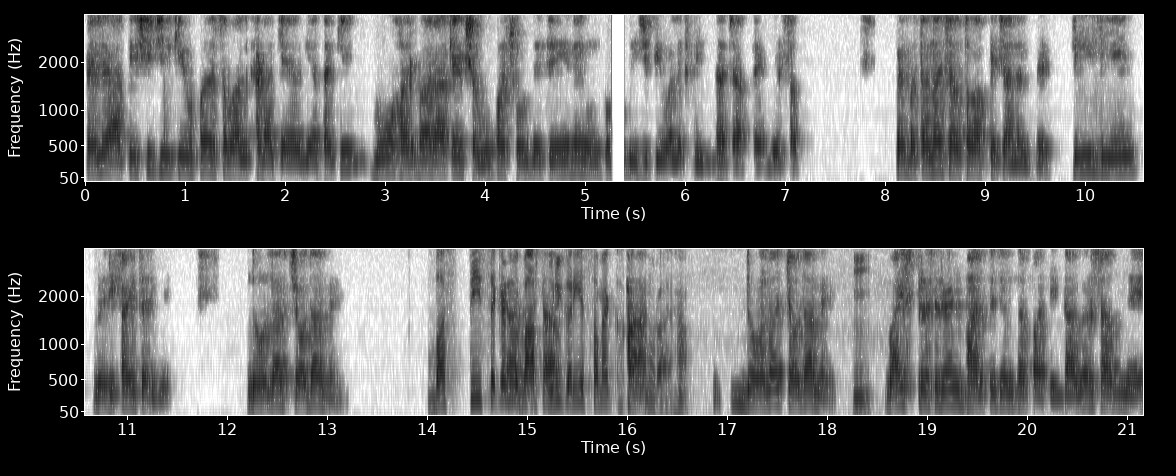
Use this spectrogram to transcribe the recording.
पहले आतिशी जी के ऊपर सवाल खड़ा किया गया था कि वो हर बार आके एक शगुफा छोड़ देते हैं नहीं उनको बीजेपी वाले खरीदना चाहते हैं ये सब। मैं बताना चाहता हूँ आपके चैनल पे। प्लीज़ ये वेरीफाई करिए। 2014 में बस तीस सेकंड में बात पूरी करिए समय खत्म हाँ। हो रहा है हाँ। 2014 में वाइस प्रेसिडेंट भारतीय जनता पार्टी डागर साहब ने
